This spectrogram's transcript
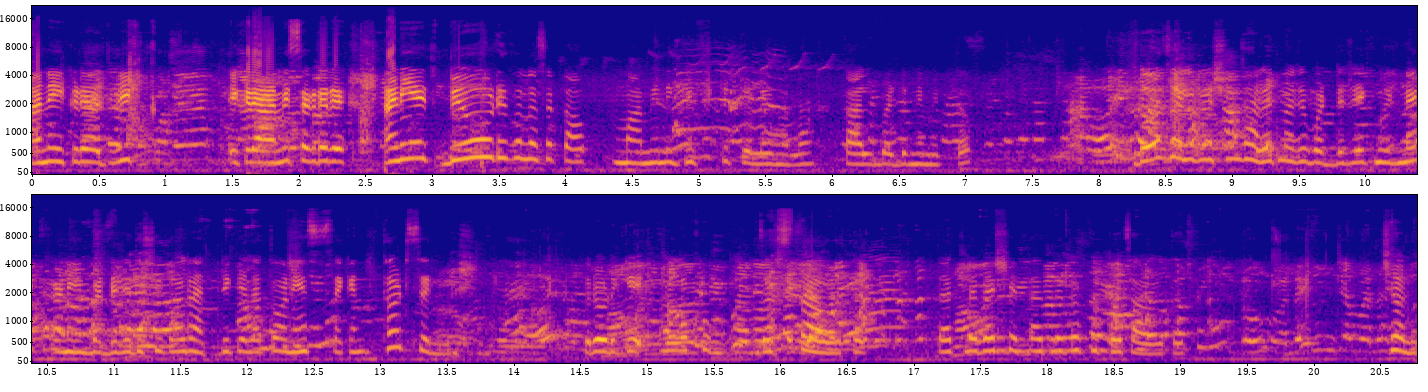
आणि इकडे अद्विक इकडे आम्ही सगळे रे आणि एक ब्युटिफुल असं टॉप मामीने गिफ्ट केलंय मला काल बर्थडे निमित्त. दोन सेलिब्रेशन झालेत माझे बड्डेचे एक मिडनाईट आणि बड्डेच्या दिवशी काल रात्री केला तो आणि सेकंड थर्ड सेलिब्रेशन रोडगे मला खूप जास्त आवडतात. त्यातल्या त्या शेतातले तर खूपच आवडतात. चलो.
